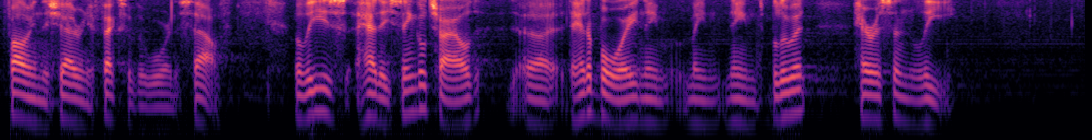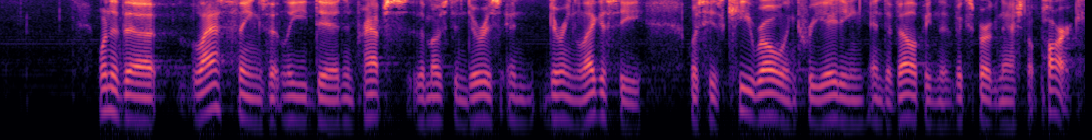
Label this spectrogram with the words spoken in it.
following the shattering effects of the war in the South. The Lees had a single child. Uh, they had a boy named, named Blewett Harrison Lee. One of the last things that Lee did, and perhaps the most enduring legacy, was his key role in creating and developing the Vicksburg National Park.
